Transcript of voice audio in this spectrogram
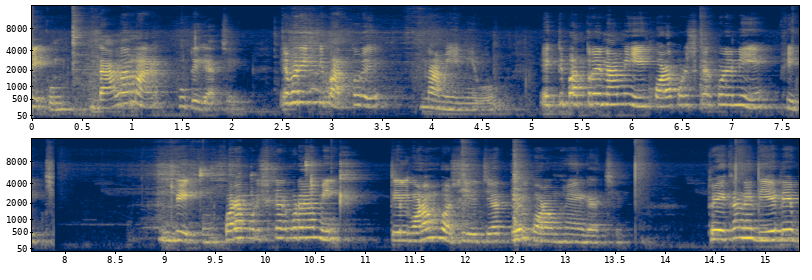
দেখুন, ডাল আমার ফুটে গেছে। এবার একটি পাত্রে নামিয়ে নেব। একটি পাত্রে নামিয়ে কড়া পরিষ্কার করে নিয়ে ফিরছি। দেখুন, কড়া পরিষ্কার করে আমি তেল গরম বসিয়েছি আর তেল গরম হয়ে গেছে। তো এখানে দিয়ে দেব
